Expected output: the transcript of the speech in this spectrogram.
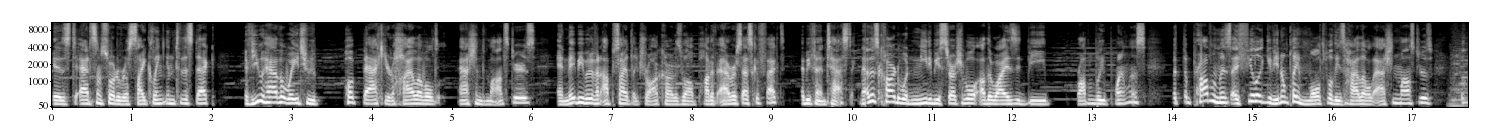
is to add some sort of recycling into this deck. If you have a way to put back your high-leveled Ashen monsters and maybe a bit of an upside like draw card as well, Pot of Avarice-esque effect, that'd be fantastic. Now this card would need to be searchable, otherwise it'd be probably pointless. But the problem is, I feel like if you don't play multiple of these high-level Ashen monsters, you'll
